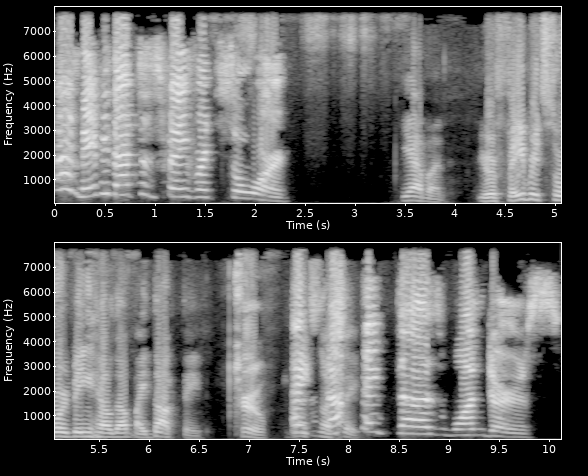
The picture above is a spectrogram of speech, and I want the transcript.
Ah, maybe that's his favorite sword. Yeah, but your favorite sword being held up by duct tape. True, Hey, That's not duct safe. tape does wonders.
